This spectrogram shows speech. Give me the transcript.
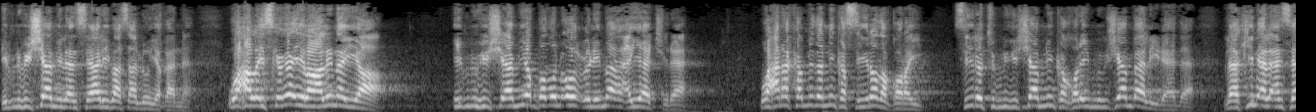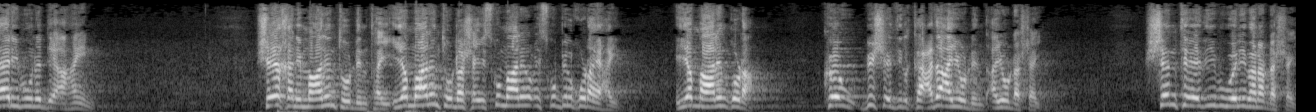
Ibnu hishaam alansaari baasaa loo yaqaanaa. Waxaa la yskaga ilaalinayaa ibnu hishaamyo badan oo culimo ayaa jira. Waxaana ka mida ninka siirada qoray siiratu ibnu hishaam ninka qoray ibnu hishaam baa la yidhaahdaa laakiin alansaari buuna dee ahayn sheekhani maalintuu dhintay iyo maalintuu dhashay isku maalin isku bil quray ahayd iyo maalin qura kow bisha dilqacda ayuu dhin ayuu dhashay shanteediibuu welibana dhashay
